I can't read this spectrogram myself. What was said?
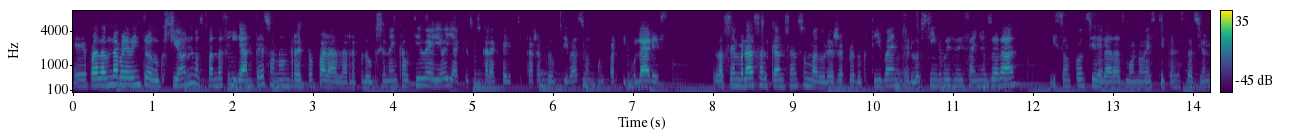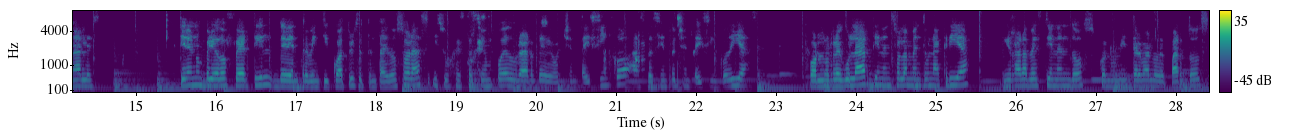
Eh, para dar una breve introducción, los pandas gigantes son un reto para la reproducción en cautiverio, ya que sus características reproductivas son muy particulares. Las hembras alcanzan su madurez reproductiva entre los 5 y 6 años de edad y son consideradas monoéstricas estacionales. Tienen un periodo fértil de entre 24 y 72 horas y su gestación puede durar de 85 hasta 185 días. Por lo regular tienen solamente una cría y rara vez tienen dos con un intervalo de partos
